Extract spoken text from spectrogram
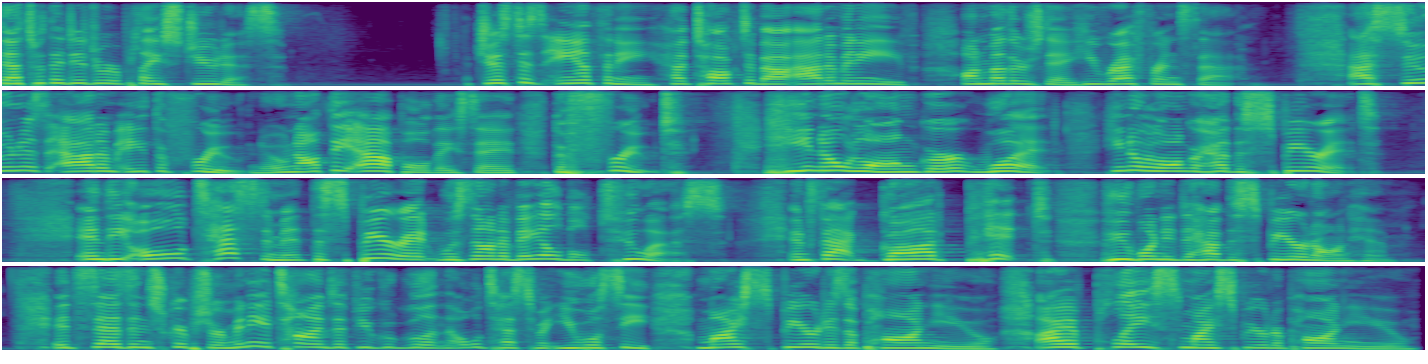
That's what they did to replace Judas. Just as Anthony had talked about Adam and Eve on Mother's Day, he referenced that. As soon as Adam ate the fruit, no, not the apple, they said, the fruit, he no longer what? He no longer had the Spirit. In the Old Testament, the Spirit was not available to us. In fact, God picked who wanted to have the Spirit on him. It says in scripture, many times if you Google it in the Old Testament, you will see, My spirit is upon you. I have placed my spirit upon you.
